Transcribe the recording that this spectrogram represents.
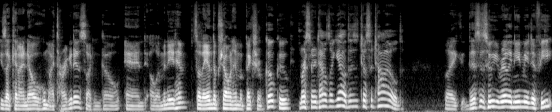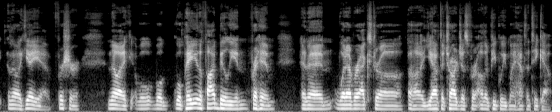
he's like, Can I know who my target is so I can go and eliminate him? So they end up showing him a picture of Goku. Mercenary Tao's like, Yo, this is just a child. Like, this is who you really need me to defeat? And they're like, Yeah, yeah, for sure. And they're like, We'll we'll we'll pay you the five billion for him and then whatever extra uh, you have to charge us for other people you might have to take out.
